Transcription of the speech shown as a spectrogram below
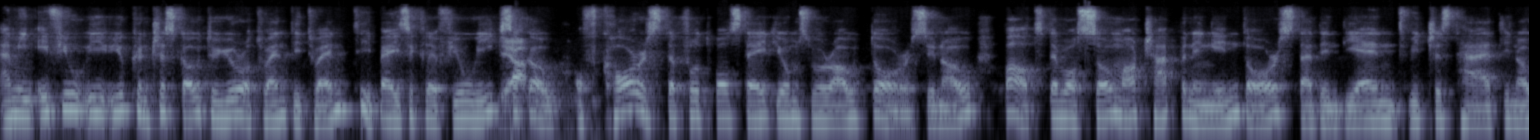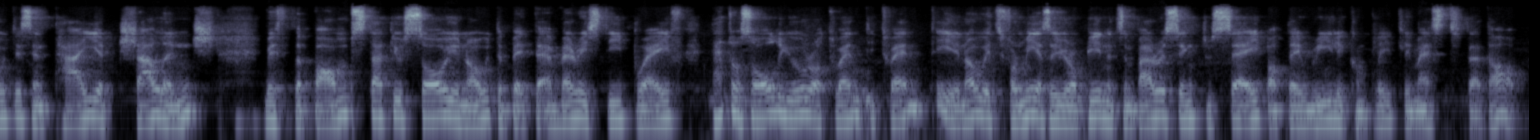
i mean if you you can just go to euro 2020 basically a few weeks yeah. ago of course the football stadiums were outdoors you know? But there was so much happening indoors that in the end we just had you know this entire challenge with the that you saw, you know, the, the a very steep wave, that was all Euro 2020. You know, it's for me as a European, it's embarrassing to say, but they really completely messed that up.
